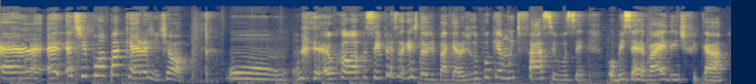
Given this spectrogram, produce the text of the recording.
é. É, é. tipo uma paquera, gente, ó. Um, eu coloco sempre essa questão de paquera junto porque é muito fácil você observar e identificar.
